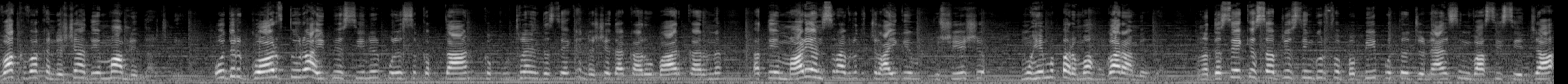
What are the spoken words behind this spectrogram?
ਵੱਖ-ਵੱਖ ਨਸ਼ਿਆਂ ਦੇ ਮਾਮਲੇ ਦਰਜ ਨੇ। ਉਧਰ Gaurav Toora IPS senior police ਕਪਤਾਨ ਕਪੂਰਥਲਾ ਨੇ ਦੱਸਿਆ ਕਿ ਨਸ਼ੇ ਦਾ ਕਾਰੋਬਾਰ ਕਰਨ ਅਤੇ ਮਾੜੇ ਅਨਸਰਾਂ ਵਿਰੁੱਧ ਚਲਾਈ ਗਈ ਵਿਸ਼ੇਸ਼ ਮੁਹਿੰਮ ਭਰਮਾ ਹੁੰਗਾਰਾ ਮਿਲ ਰਿਹਾ ਉਹਨਾਂ ਦੱਸਿਆ ਕਿ ਸਰਬਜੀਤ ਸਿੰਘ ਉਰਫ ਬੱਬੀ ਪੁੱਤਰ ਜਰਨੈਲ ਸਿੰਘ ਵਾਸੀ ਸੇਜਾ,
